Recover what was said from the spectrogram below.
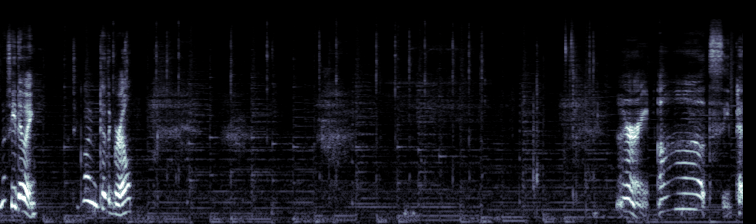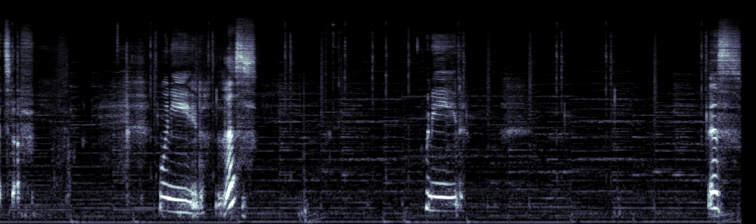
What's he doing? Is he going to the grill? Alright, uh, let's see, pet stuff. We need this. We need this.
